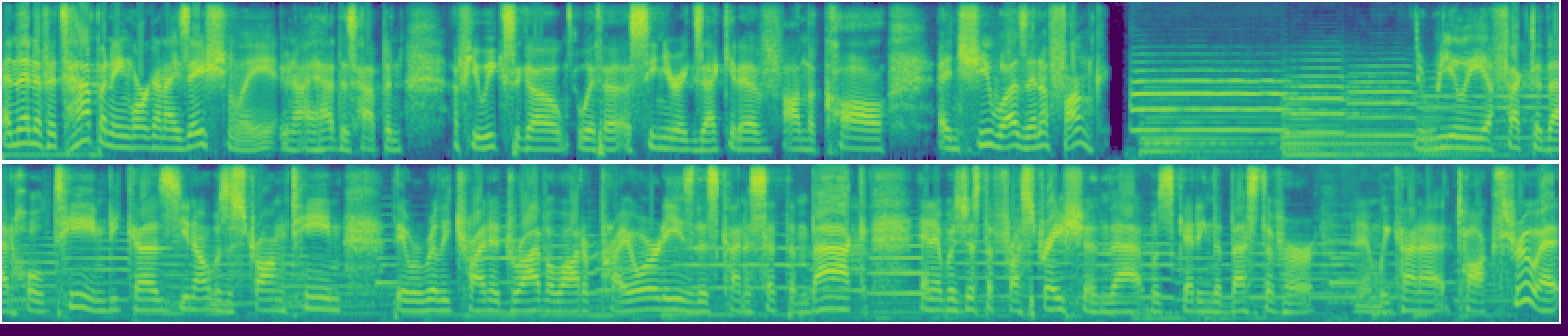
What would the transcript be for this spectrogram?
And then if it's happening organizationally, you know, I had this happen a few weeks ago with a senior executive on the call, and she was in a funk really affected that whole team because, you know, it was a strong team. They were really trying to drive a lot of priorities. This kind of set them back. And it was just a frustration that was getting the best of her. And we kind of talked through it.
